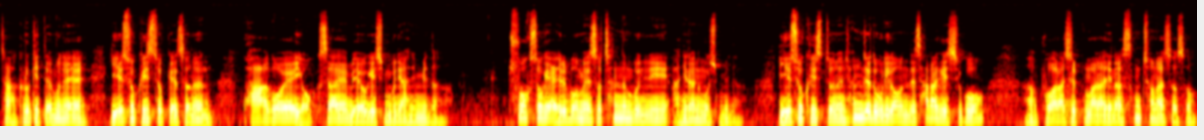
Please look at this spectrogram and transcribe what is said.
자, 그렇기 때문에 예수 그리스도께서는 과거의 역사에 매여 계신 분이 아닙니다. 추억 속의 앨범에서 찾는 분이 아니라는 것입니다. 예수 그리스도는 현재도 우리 가운데 살아계시고 어, 부활하실 뿐만 아니라 승천하셔서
